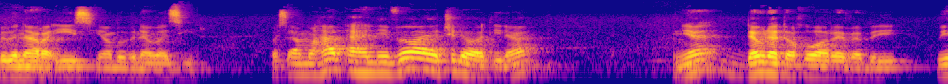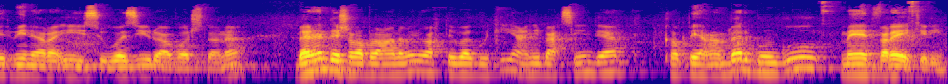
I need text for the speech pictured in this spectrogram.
ببنه رئیس یا ببنه وزیر بس اما هر أهل وای چه لواتینا؟ نیا دولت اخوار ریفه بری. وید بین رئیس و وزیر و اوارشتانه بلندش رب العالمین وقتی وقتی يعني بحثين ده که پیغمبر بونگو مید ورای کریم.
